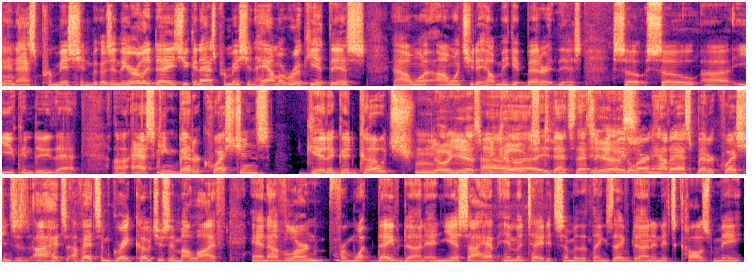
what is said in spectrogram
and ask permission. Because in the early days, you can ask permission. Hey, I'm a rookie at this. And I want I want you to help me get better at this. So so uh, you can do that. Uh, asking better questions. Get a good coach. Oh yes, be Uh, coached. that's that's a good way to learn how to ask better questions. Is I had I've had some great coaches in my life, and I've learned from what they've done. And yes, I have imitated some of the things they've done, and it's caused me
